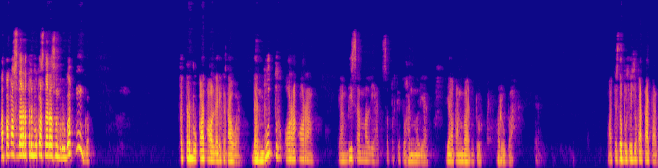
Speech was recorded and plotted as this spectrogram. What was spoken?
Apakah saudara terbuka, saudara langsung berubah? Enggak. Keterbukaan awal dari ketahuan. Dan butuh orang-orang yang bisa melihat seperti Tuhan melihat. Dia akan bantu merubah. Matius 27 katakan,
